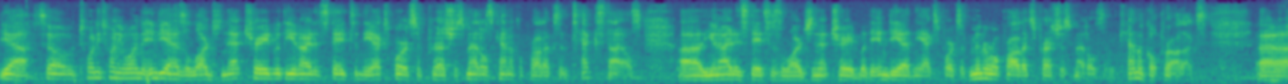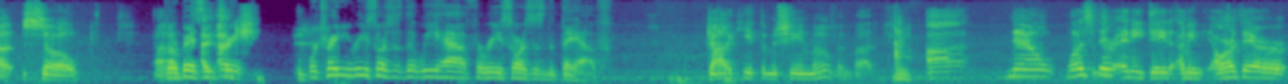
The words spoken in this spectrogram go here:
Yeah, so 2021, India has a large net trade with the United States in the exports of precious metals, chemical products, and textiles. Uh, the United States has a large net trade with India in the exports of mineral products, precious metals, and chemical products. Uh, so, uh, so basically, I, I, we're trading resources that we have for resources that they have. Got to keep the machine moving, bud. Now, was there any data? I mean, are there?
